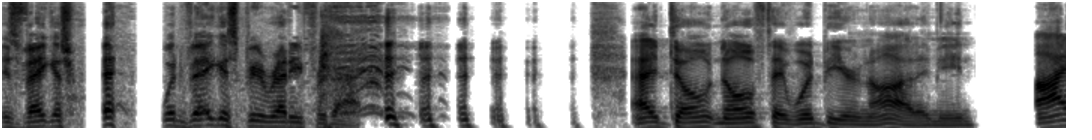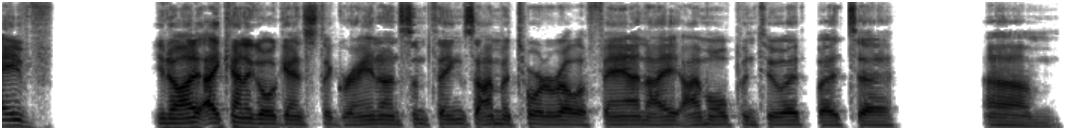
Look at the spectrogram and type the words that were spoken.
Is Vegas would Vegas be ready for that? I don't know if they would be or not. I mean, I've, you know, I, I kind of go against the grain on some things. I'm a Tortorella fan. I, I'm open to it, but uh, um,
